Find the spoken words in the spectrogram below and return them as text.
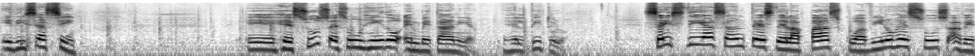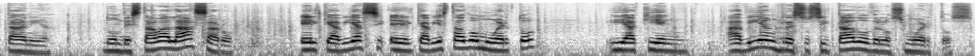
Y dice así, eh, Jesús es ungido en Betania, es el título. Seis días antes de la Pascua vino Jesús a Betania, donde estaba Lázaro, el que había, el que había estado muerto y a quien habían resucitado de los muertos.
